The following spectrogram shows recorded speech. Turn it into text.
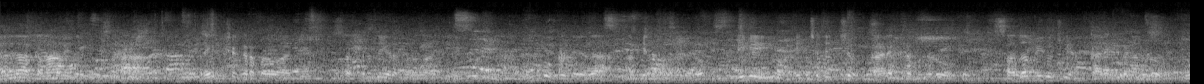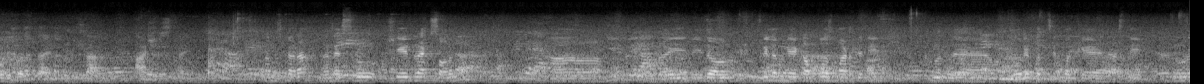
ಎಲ್ಲ ಕಲಾವಿದರು ಸಹ ಪ್ರೇಕ್ಷಕರ ಪರವಾಗಿ ಸಹೃದಯರ ಪರವಾಗಿ ತುಂಬ ಹೃದಯದ ಅಭಿನಂದನೆಗಳು. ಹೀಗೆ ಇನ್ನು ಹೆಚ್ಚು ಹೆಚ್ಚು ಕಾರ್ಯಕ್ರಮಗಳು ಸದಭಿರುಚಿಯ ಕಾರ್ಯಕ್ರಮಗಳು ಮೂಡಿ ಬರ್ತಾ ಇದೆ ಅಂತ ಆಶಿಸ್ತಾ ಇದ್ದೀನಿ ನಮಸ್ಕಾರ, ನನ್ನ ಹೆಸರು ಶೇಡ್ರಾಕ್ ಸಾಲಮ್ ಇದು ಫಿಲಮ್ಗೆ ಕಂಪೋಸ್ ಮಾಡ್ತೀನಿ. ಮತ್ತು ನೂರಿಪ್ಪತ್ತು ಸಿನಿಮಾಕ್ಕೆ ಜಾಸ್ತಿ, ನೂರ,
